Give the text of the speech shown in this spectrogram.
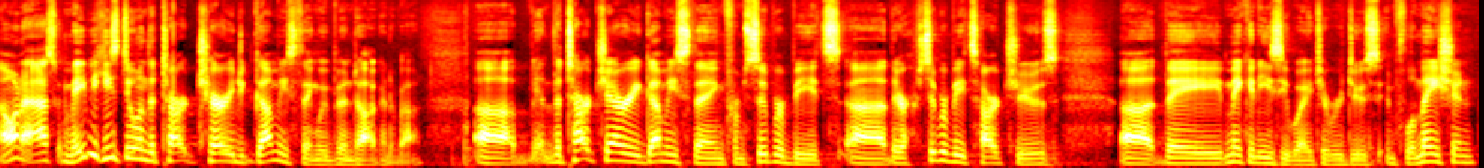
I want to ask, maybe he's doing the tart cherry gummies thing we've been talking about. Uh, the tart cherry gummies thing from Superbeets, uh, they're Superbeets heart chews. Uh, they make an easy way to reduce inflammation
